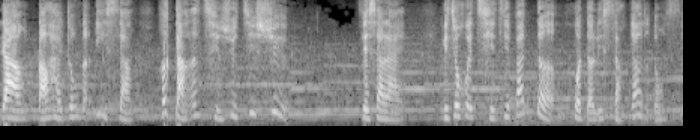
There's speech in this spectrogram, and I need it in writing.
让脑海中的意象和感恩情绪继续，接下来你就会奇迹般的获得你想要的东西。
